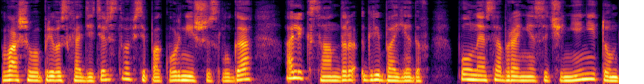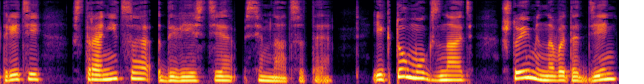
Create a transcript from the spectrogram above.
вашего превосходительства, всепокорнейший слуга Александр Грибоедов. Полное собрание сочинений, том 3, страница 217. И кто мог знать, что именно в этот день,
